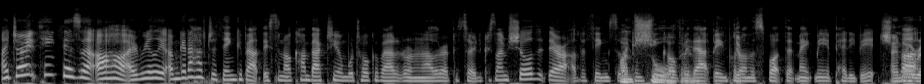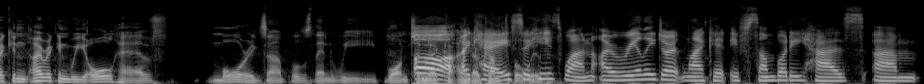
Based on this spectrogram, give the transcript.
I don't think there's a. Oh, I really. I'm going to have to think about this, and I'll come back to you, and we'll talk about it on another episode because I'm sure that there are other things that i I'm can sure think of there- without being put Yep. on the spot that make me a petty bitch. And I but- reckon, I reckon we all have more examples than we want to know Oh, are okay. So with. here's one. I really don't like it if somebody has. Um,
